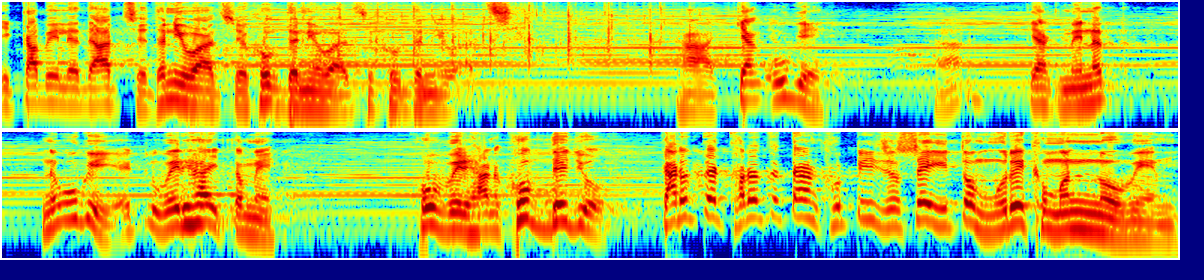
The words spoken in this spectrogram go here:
એ કાબિલે દાદ છે, ધન્યવાદ છે, ખૂબ ધન્યવાદ છે, ખૂબ ધન્યવાદ છે. હા, ક્યાંક ઉગે. હા, ક્યાંક મહેનત ને ઉગી. એટલું વેરહાય તમે. ખૂબ વેરહાને ખૂબ દેજો. કારણ કે ખરેખર ત્યાં ખૂટી જશે એ તો મૂર્ખ મનનો વેમ.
